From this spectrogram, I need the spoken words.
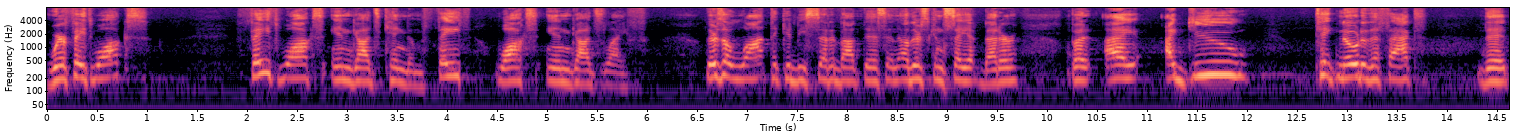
where faith walks, faith walks in God's kingdom, faith walks in God's life. There's a lot that could be said about this, and others can say it better, but I, I do take note of the fact that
